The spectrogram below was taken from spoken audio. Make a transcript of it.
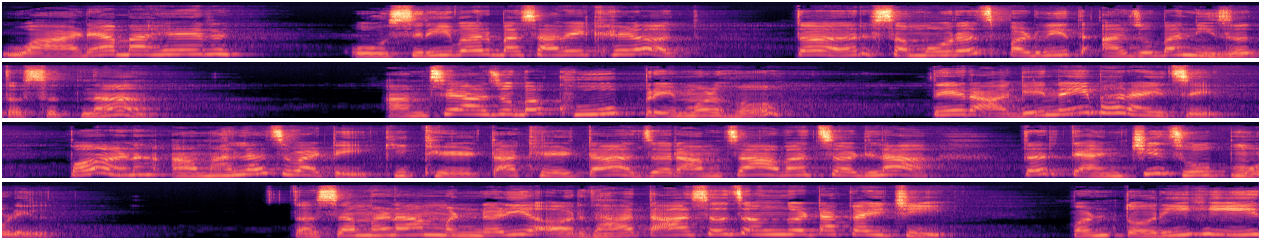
वाड्याबाहेर ओसरीवर बसावे खेळत तर समोरच पडवीत आजोबा निजत असत ना? आमचे आजोबा खूप प्रेमळ हो. ते रागे नाही भरायचे. पण आम्हालाच वाटे की खेळता खेळता जर आमचा आवाज चढला तर त्यांची झोप मोडेल. तसं म्हणा मंडळी अर्धा तासच अंग टाकायची. पण तरीही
